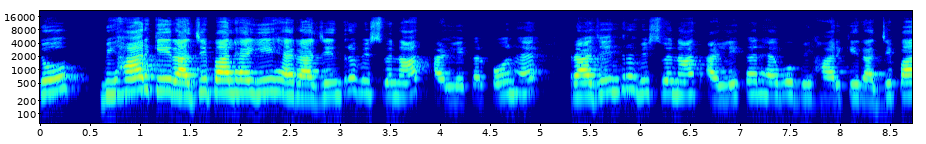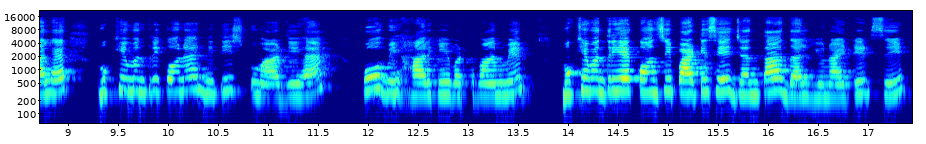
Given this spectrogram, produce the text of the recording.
जो बिहार के राज्यपाल है, ये है राजेंद्र विश्वनाथ अर्लेकर कौन है? राजेंद्र विश्वनाथ अर्लेकर है, वो बिहार के राज्यपाल है। मुख्यमंत्री कौन है? नीतीश कुमार जी है, वो बिहार के वर्तमान में मुख्यमंत्री है। कौन सी पार्टी से? जनता दल यूनाइटेड से।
